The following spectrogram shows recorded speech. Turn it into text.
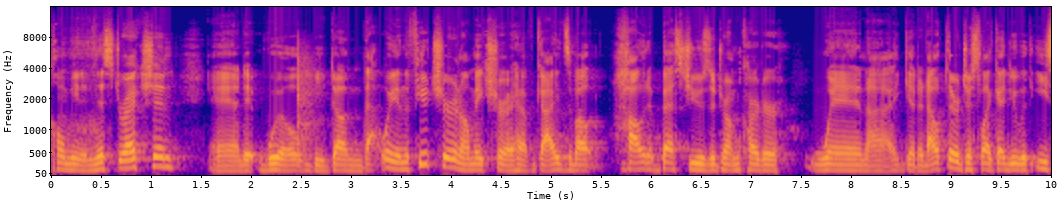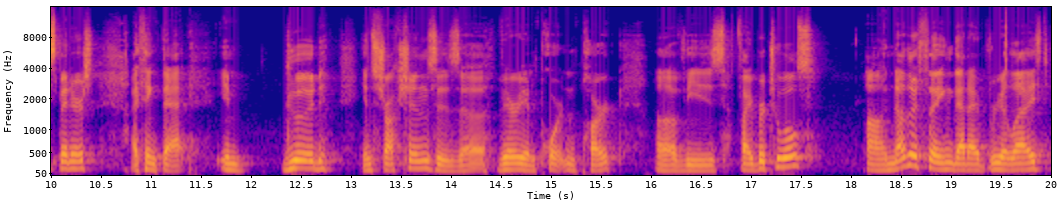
combing in this direction and it will be done that way in the future and I'll make sure I have guides about how to best use a drum carder when I get it out there just like I do with e-spinners. I think that in good instructions is a very important part of these fiber tools. Another thing that I've realized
